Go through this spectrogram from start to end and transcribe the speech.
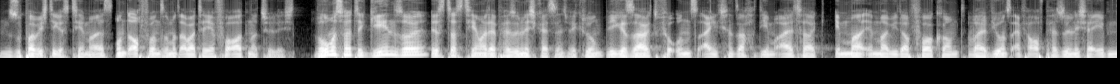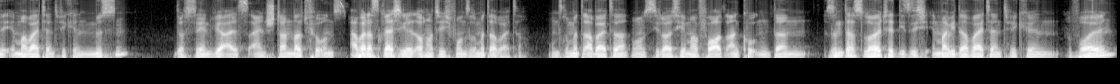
ein super wichtiges Thema ist und auch für unsere Mitarbeiter hier vor Ort natürlich. Worum es heute gehen soll, ist das Thema der Persönlichkeitsentwicklung. Wie gesagt, für uns eigentlich eine Sache, die im Alltag immer, immer wieder vorkommt, weil wir uns einfach auf persönlicher Ebene immer weiterentwickeln müssen das sehen wir als einen Standard für uns. Aber das gleiche gilt auch natürlich für unsere Mitarbeiter. Unsere Mitarbeiter, wenn wir uns die Leute hier mal vor Ort angucken, dann sind das Leute, die sich immer wieder weiterentwickeln wollen.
